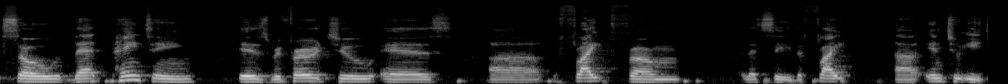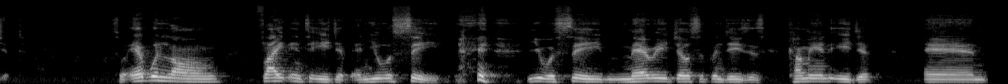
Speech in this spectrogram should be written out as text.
So that painting is referred to as uh, flight from, let's see, the flight uh, into Egypt. So Edwin Long, flight into Egypt, and you will see, you will see Mary, Joseph, and Jesus coming into Egypt and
